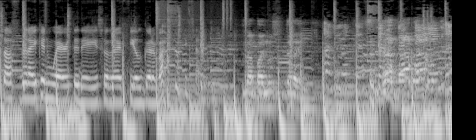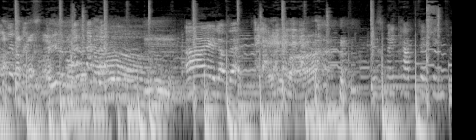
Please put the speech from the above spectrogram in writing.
stuff that I can wear today so that I feel good about myself? Labanus day. Ayan o. Mm. I love that. This is my catfishing for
